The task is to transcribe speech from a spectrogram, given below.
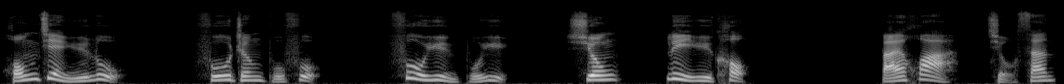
鸿渐于陆，夫征不复，复运不遇。兄利欲寇。白话九三，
